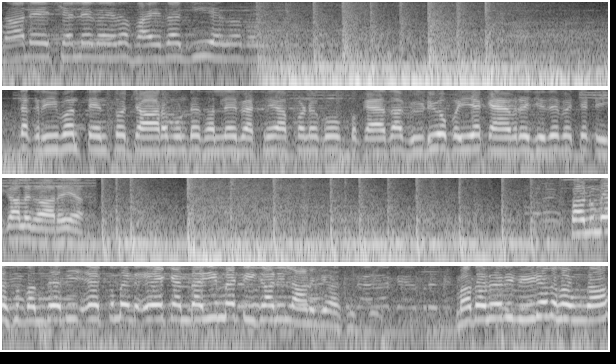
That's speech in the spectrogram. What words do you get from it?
ਨਾਲੇ ਚਲੇ ਗਏ ਤਾਂ ਫਾਇਦਾ ਕੀ ਹੈਗਾ ਤੁਹਾਨੂੰ? ਤਕਰੀਬਨ 3 ਤੋਂ 4 ਮੁੰਡੇ ਥੱਲੇ ਬੈਠੇ ਆ। ਆਪਣੇ ਕੋਲ ਬਕਾਇਦਾ ਵੀਡੀਓ ਪਈ ਹੈ ਕੈਮਰੇ ਜਿਹਦੇ ਵਿੱਚ ਟੀਕਾ ਲਗਾ ਰਹੇ ਆ। ਤੁਹਾਨੂੰ ਮੈਂ ਇਸ ਬੰਦੇ ਦੀ 1 ਮਿੰਟ ਇਹ ਕਹਿੰਦਾ ਜੀ ਮੈਂ ਟੀਕਾ ਨਹੀਂ ਲਾਣ ਗਿਆ ਸੀ। ਮੈਂ ਤੁਹਾਨੂੰ ਇਹਦੀ ਵੀਡੀਓ ਦਿਖਾਉਂਗਾ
